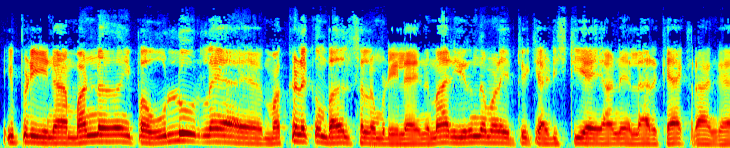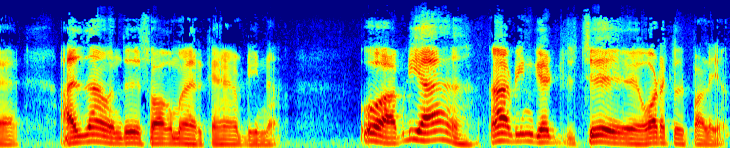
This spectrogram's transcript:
இப்படி நான் பண்ணதும் இப்போ உள்ளூரில் மக்களுக்கும் பதில் சொல்ல முடியல. இந்த மாதிரி இருந்த மலையை தூக்கி அடிச்சிட்டியான்னு எல்லாரும் கேட்குறாங்க அதுதான் வந்து சோகமாக இருக்கேன் அப்படின்னா. ஓ அப்படியா? அப்படின்னு கேட்டுச்சு ஓடக்கல் பாளையம்.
